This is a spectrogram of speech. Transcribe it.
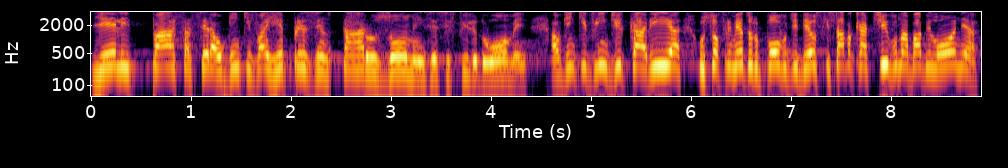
E ele passa a ser alguém que vai representar os homens, esse filho do homem, alguém que vindicaria o sofrimento do povo de Deus que estava cativo na Babilônia,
